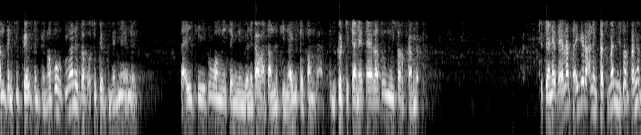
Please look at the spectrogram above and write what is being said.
penting juga penting. Apa hubungannya bapak sudah benernya ini? Saiki itu wong ngising ning gone kawasan Medina itu sopan banget. Mergo desainnya Thailand tuh ngisor banget. Desainnya Thailand saya kira ning basement ngisor banget.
